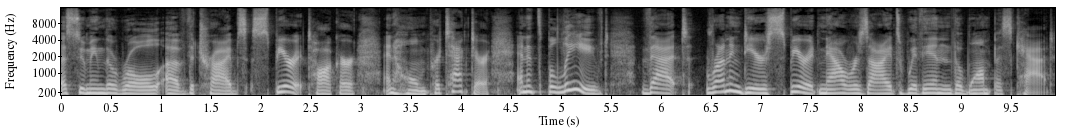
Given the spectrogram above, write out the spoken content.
assuming the role of the tribe's spirit talker and home protector. And it's believed that Running Deer's spirit now resides within the Wampus cat,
